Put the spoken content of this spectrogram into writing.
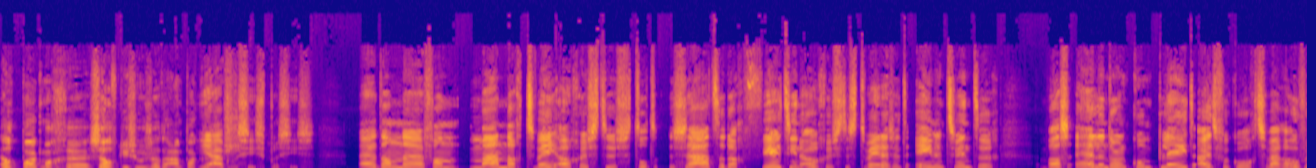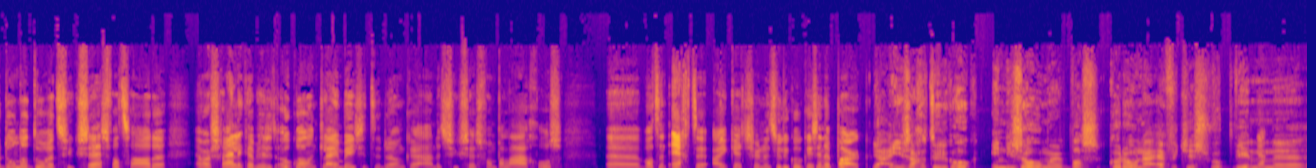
elk park mag eh, zelf kiezen hoe ze dat aanpakken. Ja, dus- precies, precies. Eh, dan eh, van maandag 2 augustus tot zaterdag 14 augustus 2021 was Hellendoorn compleet uitverkocht. Ze waren overdonderd door het succes wat ze hadden. En waarschijnlijk hebben ze dit ook wel een klein beetje te danken aan het succes van Palagos. Eh, wat een echte eye-catcher natuurlijk ook is in het park. Ja, en je zag natuurlijk ook in die zomer was corona eventjes woep, weer Ja. een eh,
